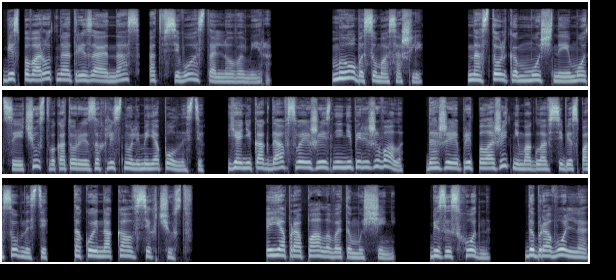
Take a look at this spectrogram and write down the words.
бесповоротно отрезая нас от всего остального мира. Мы оба с ума сошли. Настолько мощные эмоции и чувства, которые захлестнули меня полностью, я никогда в своей жизни не переживала, даже предположить не могла в себе способности такой накал всех чувств. Я пропала в этом мужчине, безысходно, добровольно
